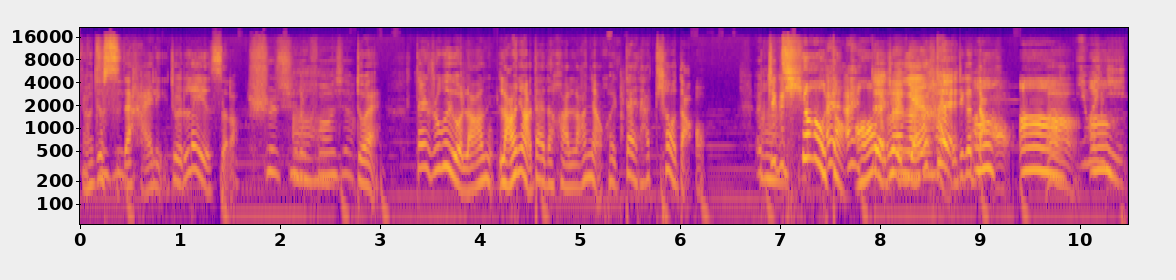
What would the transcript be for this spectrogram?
然后就死在海里，就累死了。失去了方向。对，但如果有老老鸟带的话，老鸟会带它跳岛，呃这个跳岛对，就是沿海的这个哦岛啊啊。因为你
